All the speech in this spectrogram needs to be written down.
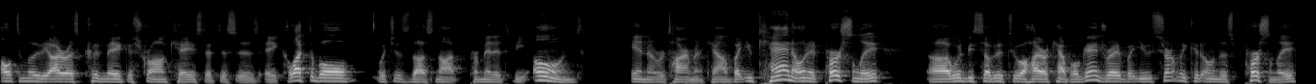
ultimately the IRS could make a strong case that this is a collectible, which is thus not permitted to be owned in a retirement account. But you can own it personally. Uh, would be subject to a higher capital gains rate, but you certainly could own this personally.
